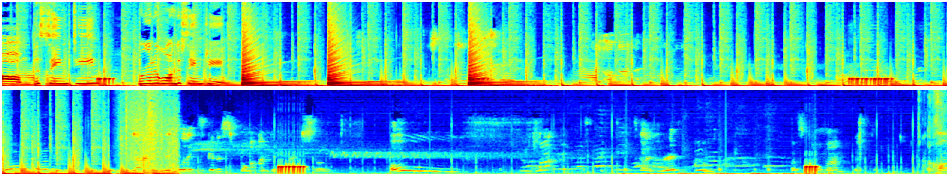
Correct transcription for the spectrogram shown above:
Um the same team. We're gonna go on the same team. It's like it's gonna spawn different, so. Guys, we're- Let's go, man. Um,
